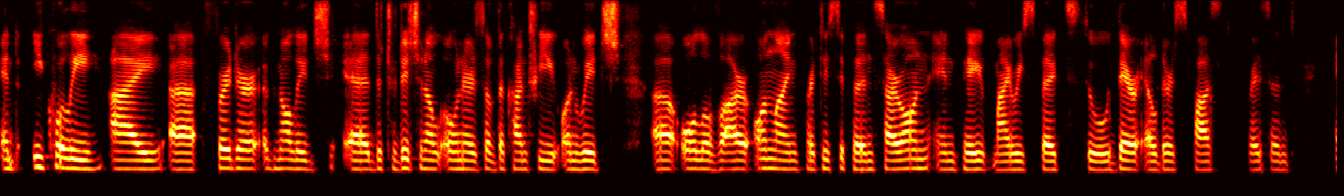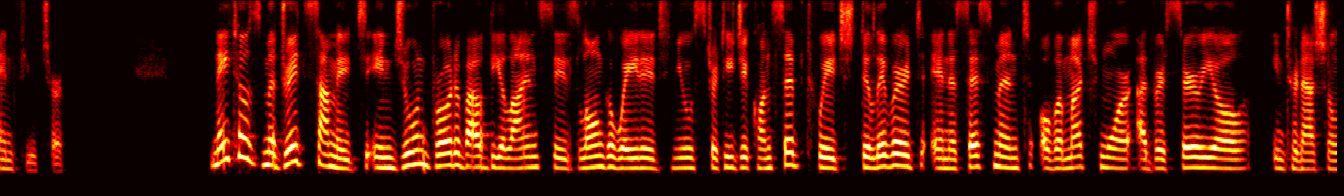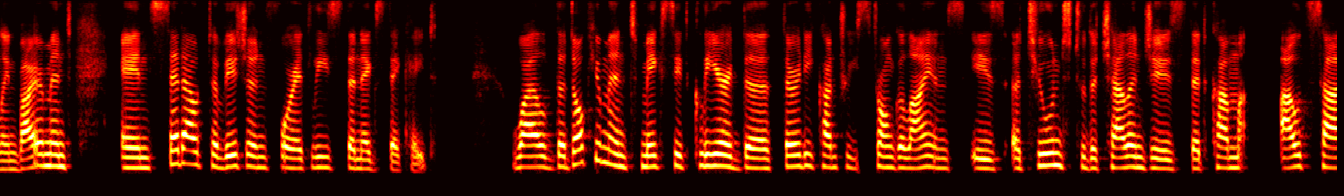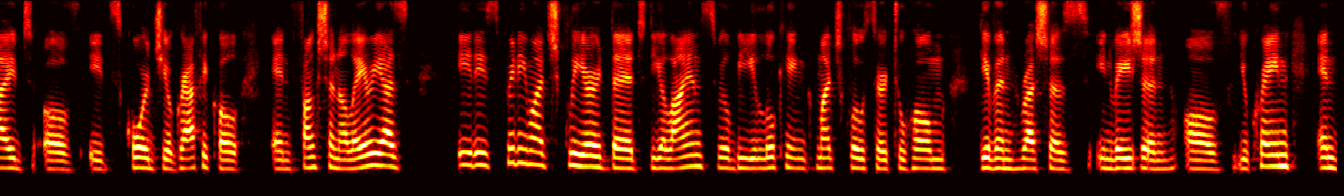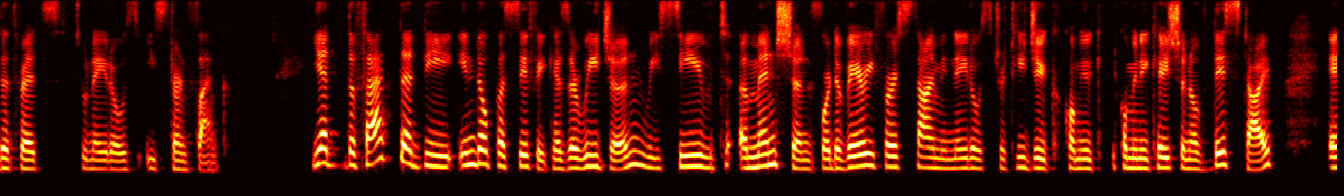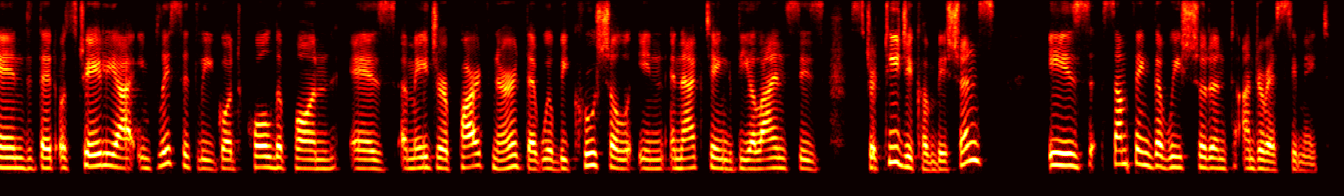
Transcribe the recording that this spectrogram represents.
And equally, I uh, further acknowledge uh, the traditional owners of the country on which uh, all of our online participants are on and pay my respects to their elders past, present, and future. NATO's Madrid summit in June brought about the alliance's long awaited new strategic concept, which delivered an assessment of a much more adversarial international environment and set out a vision for at least the next decade. While the document makes it clear the 30 country strong alliance is attuned to the challenges that come outside of its core geographical and functional areas, it is pretty much clear that the alliance will be looking much closer to home given Russia's invasion of Ukraine and the threats to NATO's eastern flank. Yet the fact that the Indo-Pacific as a region received a mention for the very first time in NATO strategic commu communication of this type, and that Australia implicitly got called upon as a major partner that will be crucial in enacting the alliance's strategic ambitions, is something that we shouldn't underestimate.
